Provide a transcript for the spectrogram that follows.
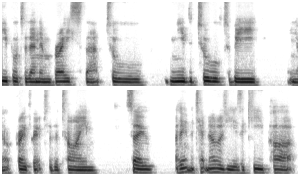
people to then embrace that tool. Need the tool to be, you know, appropriate to the time. So I think the technology is a key part,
